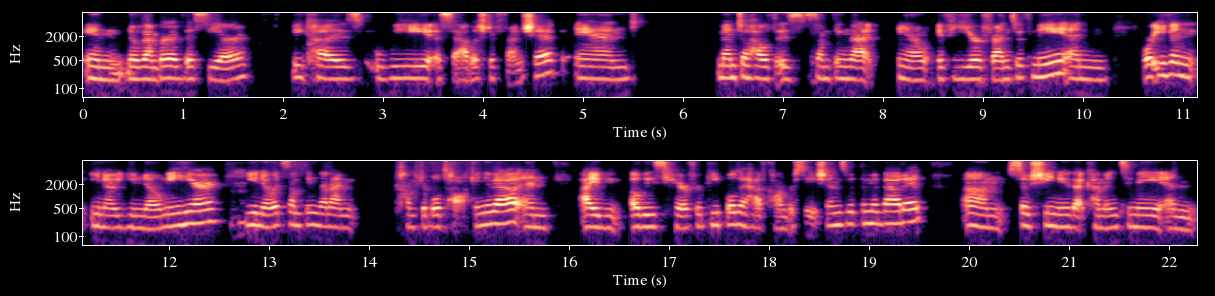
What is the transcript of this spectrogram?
in november of this year because we established a friendship and mental health is something that you know if you're friends with me and or even you know you know me here Mhm. you know it's something that i'm comfortable talking about and i'm always here for people to have conversations with them about it um, so she knew that coming to me and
